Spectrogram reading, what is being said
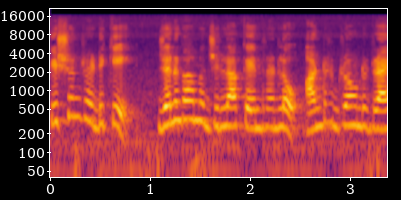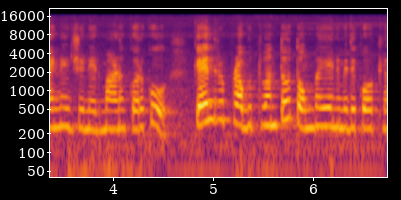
కిషన్ రెడ్డికి జనగామ జిల్లా కేంద్రంలో అండర్ గ్రౌండ్ డ్రైనేజీ నిర్మాణం కొరకు కేంద్ర ప్రభుత్వంతో తొంభై ఎనిమిది కోట్ల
